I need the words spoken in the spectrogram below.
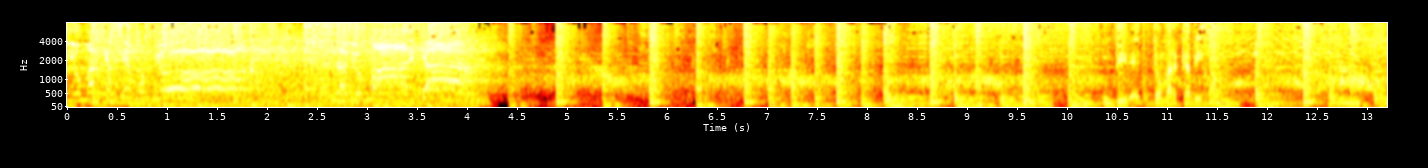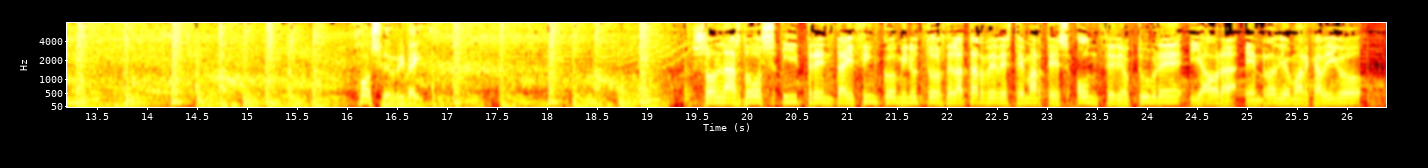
Radio Marca se emoción. Radio Marca. Directo Marca Vigo. José Ribeiro. Son las 2 y 35 minutos de la tarde de este martes 11 de octubre y ahora en Radio Marca Vigo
